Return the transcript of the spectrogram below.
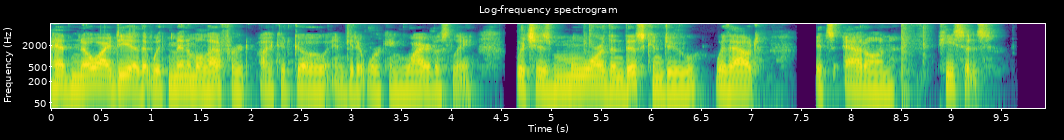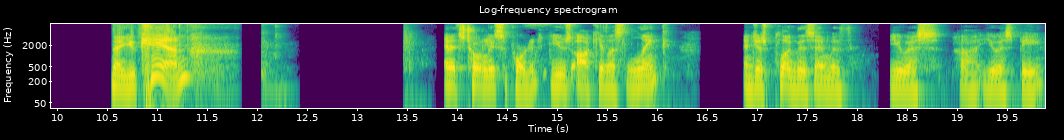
I had no idea that with minimal effort I could go and get it working wirelessly, which is more than this can do without its add on pieces. Now you can, and it's totally supported, use Oculus Link and just plug this in with US uh, USB.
